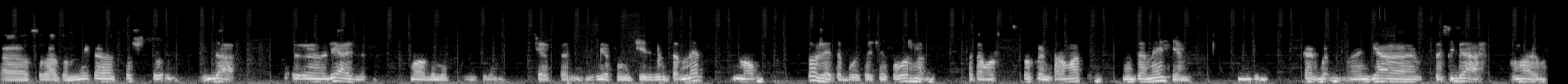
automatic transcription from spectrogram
э, сразу. Мне кажется, что да, э, реально молодым исполнителям часто известны через интернет, но тоже это будет очень сложно, потому что столько информации в интернете. Как бы э, я про себя знаю,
